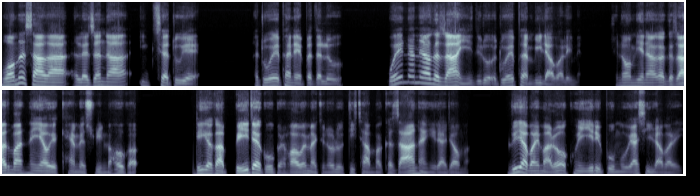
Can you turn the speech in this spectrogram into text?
မိုဟာမက်ဆာကအလက်ဇန်ဒါအီဆက်တူရဲ့ အတွဲဖက်နဲ့ပတ်သက်လို့ပွဲနှများကစားရင်သူတို့အတွဲဖက်မိလာပါလိမ့်မယ်ကျွန်တော်မြင်တာကကစားသမားနှစ်ယောက်ရဲ့ chemistry မဟုတ်တော့အဓိကကဘေးတက်ကိုပထမပိုင်းမှာကျွန်တော်တို့တိကျမှာကစားနိုင်နေတာကြောင့်ပါဒုတိယပိုင်းမှာတော့အခွင့်အရေးတွေပုံမရရှိလာပါတယ်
